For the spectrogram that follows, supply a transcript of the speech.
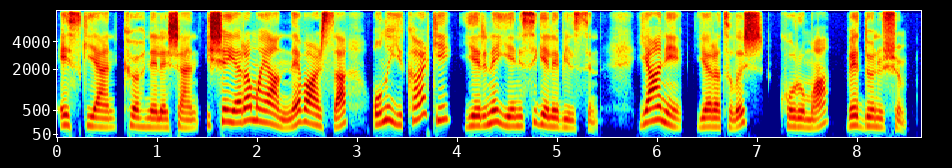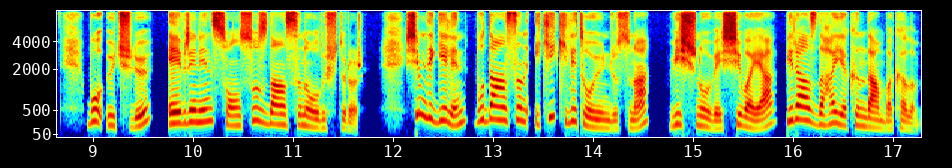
Eskiyen, köhneleşen, işe yaramayan ne varsa onu yıkar ki yerine yenisi gelebilsin. Yani yaratılış, koruma ve dönüşüm. Bu üçlü evrenin sonsuz dansını oluşturur. Şimdi gelin bu dansın iki kilit oyuncusuna, Vishnu ve Shiva'ya biraz daha yakından bakalım.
